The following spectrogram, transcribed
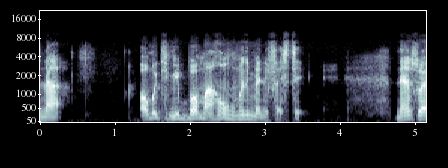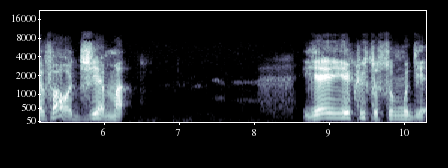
na wɔn tumi bɔ ma ahohom no manifeste nanso ɛnfa ɔgye ɛma yɛn yɛ kristo so mu deɛ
